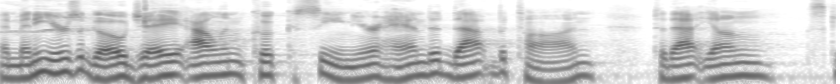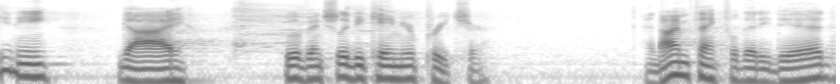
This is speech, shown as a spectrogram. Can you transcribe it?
And many years ago, J. Allen Cook Sr. handed that baton to that young, skinny guy who eventually became your preacher. And I'm thankful that he did.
